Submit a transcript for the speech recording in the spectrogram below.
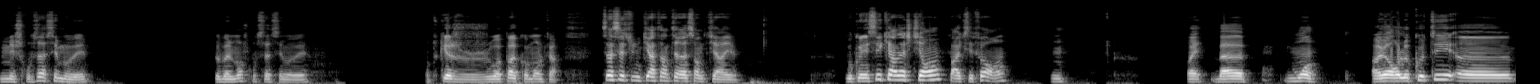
Mais je trouve ça assez mauvais. Globalement, je trouve ça assez mauvais. En tout cas, je, vois pas comment le faire. Ça, c'est une carte intéressante qui arrive. Vous connaissez Carnage Tyran Paraît que c'est fort, hein hmm. Ouais, bah, moins. Alors, le côté, euh,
